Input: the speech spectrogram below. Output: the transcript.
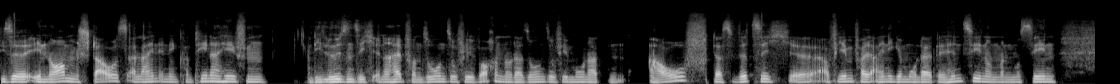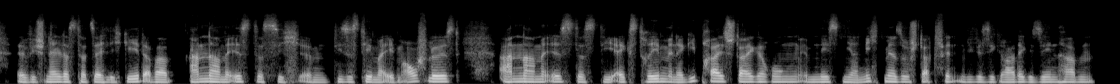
diese enormen Staus allein in den Containerhäfen die lösen sich innerhalb von so und so viel Wochen oder so und so viel Monaten auf. Das wird sich äh, auf jeden Fall einige Monate hinziehen und man muss sehen, äh, wie schnell das tatsächlich geht. Aber Annahme ist, dass sich ähm, dieses Thema eben auflöst. Annahme ist, dass die extremen Energiepreissteigerungen im nächsten Jahr nicht mehr so stattfinden, wie wir sie gerade gesehen haben.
